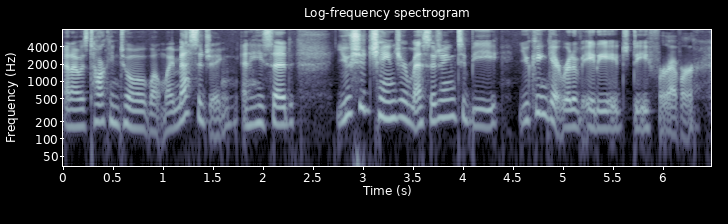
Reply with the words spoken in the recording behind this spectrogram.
And I was talking to him about my messaging, and he said, You should change your messaging to be, You can get rid of ADHD forever.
